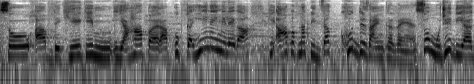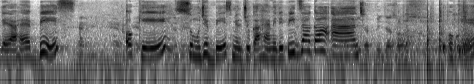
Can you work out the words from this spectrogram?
so आप देखिए कि यहाँ पर आपको कहीं नहीं मिलेगा कि आप अपना पिज्जा खुद डिज़ाइन कर रहे हैं। सो so, मुझे दिया गया है बेस yeah. ओके सो मुझे बेस मिल चुका है मेरे पिज़्ज़ा का एंड पिज़्ज़ा sauce. ओके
